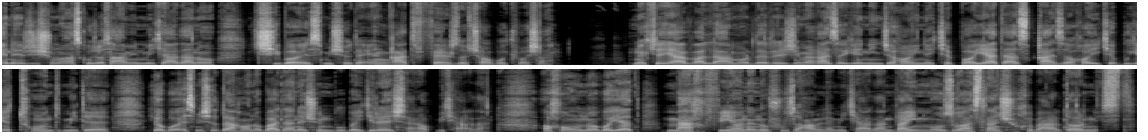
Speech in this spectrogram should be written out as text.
انرژیشون رو از کجا تامین می‌کردن و چی باعث می‌شده انقدر فرز و چابک باشن؟ نکته اول در مورد رژیم غذایی نینجاها اینه که باید از غذاهایی که بوی تند میده یا باعث میشه دهان و بدنشون بو بگیره اجتناب می‌کردن. آخه اونا باید مخفیانه نفوذ و حمله می‌کردن و این موضوع اصلا شوخی بردار نیست.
